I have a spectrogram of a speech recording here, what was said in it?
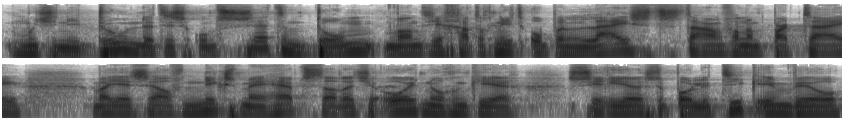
moet je niet doen. Dat is ontzettend dom. Want je gaat toch niet op een lijst staan van een partij waar je zelf niks mee hebt. Stel dat je ooit nog een keer serieus de politiek in wil.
